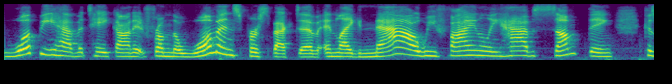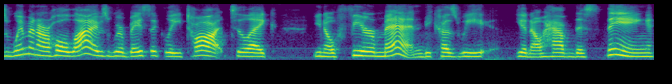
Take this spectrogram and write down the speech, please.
Whoopi have a take on it from the woman's perspective, and like now we finally have something because women our whole lives we're basically taught to like, you know, fear men because we, you know, have this thing,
